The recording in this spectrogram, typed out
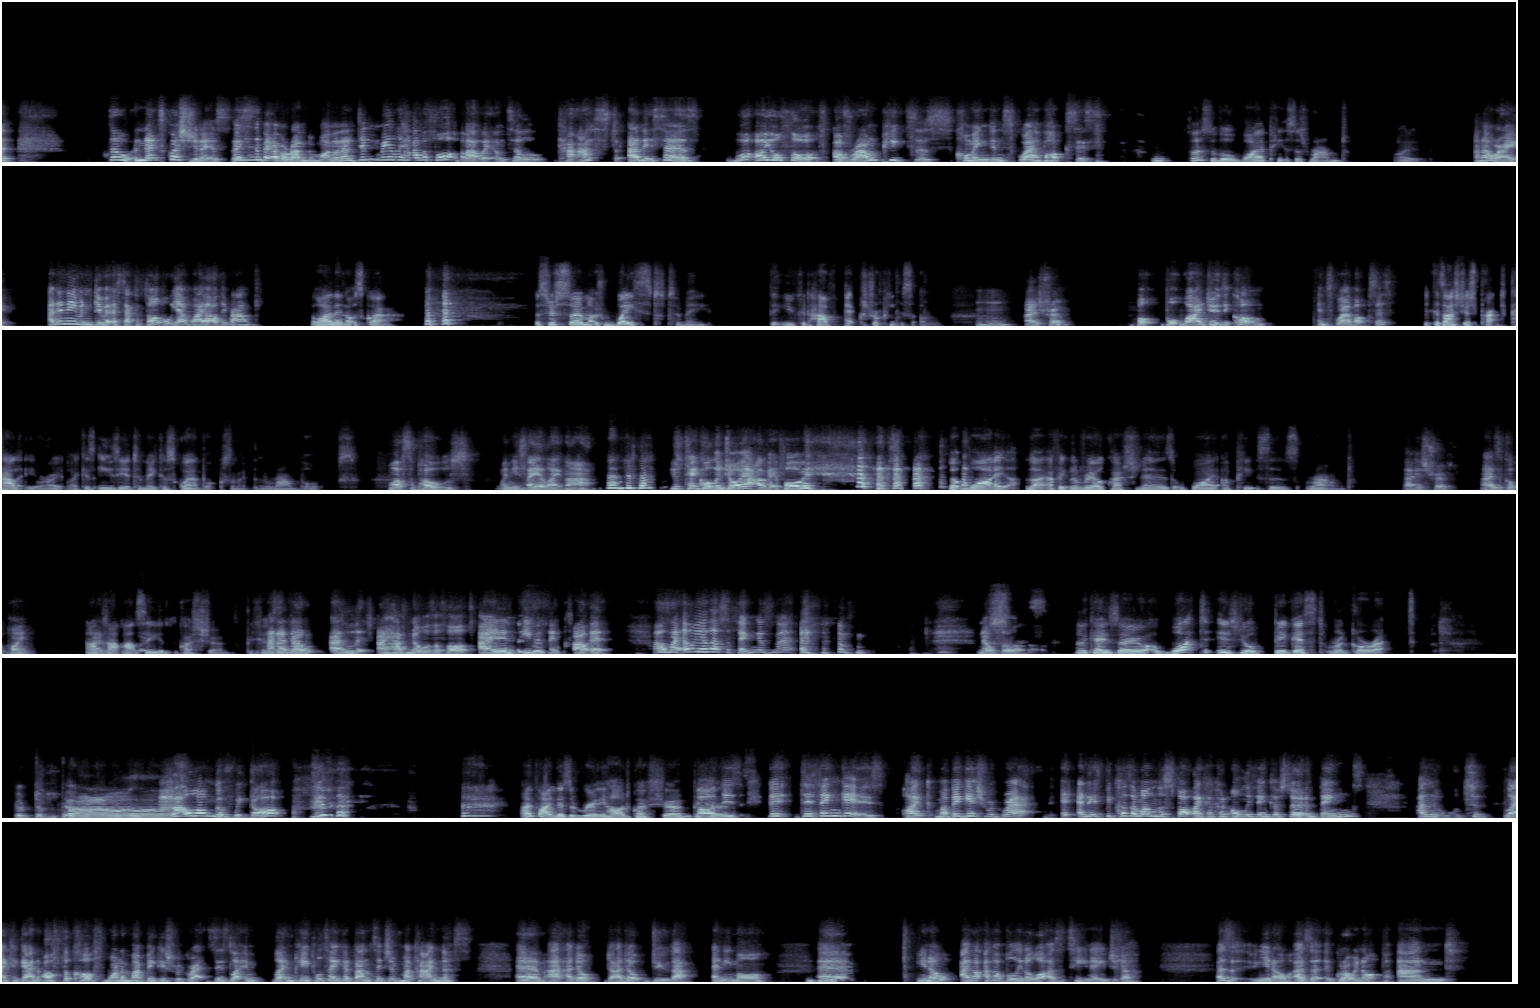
so, next question is: This is a bit of a random one, and I didn't really have a thought about it until Kat asked. And it says, "What are your thoughts of round pizzas coming in square boxes?" first of all why are pizzas round like I know, right? I didn't even give it a second thought, but yeah, why are they round? why are they not square it's just so much waste to me that you could have extra pizza hmm That is true. But but why do they come in square boxes? because that's just practicality, right? Like it's easier to make a square box than it is a round box. Well, I suppose when you say it like that, just take all the joy out of it for me. but why? Like, I think the real question is why are pizzas round? that is true. That is a good point. And I can't answer you the question because And I don't. I lit. I have no other thoughts. I didn't even think about it. I was like, oh yeah, that's a thing, isn't it? no thoughts. Okay, so what is your biggest regret? How long have we got? I find this a really hard question Oh, because this, the the thing is, like my biggest regret, and it's because I'm on the spot. Like I can only think of certain things, and to like again off the cuff, one of my biggest regrets is letting letting people take advantage of my kindness. Um, I, I don't I don't do that anymore. Mhm. Um, you know, I got I got bullied a lot as a teenager, as a, you know, as a growing up, and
